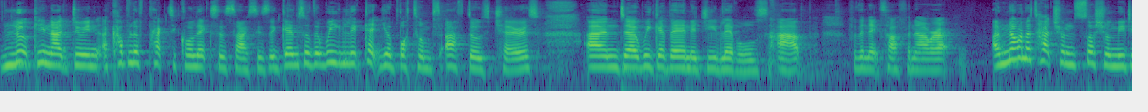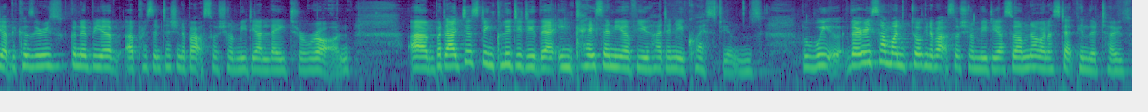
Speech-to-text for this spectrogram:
looking at doing a couple of practical exercises again so that we li- get your bottoms off those chairs and uh, we get the energy levels up for the next half an hour. I'm not going to touch on social media because there is going to be a, a presentation about social media later on. Um, but I just included it there in case any of you had any questions. But we, there is someone talking about social media, so I'm not going to step in their toes.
